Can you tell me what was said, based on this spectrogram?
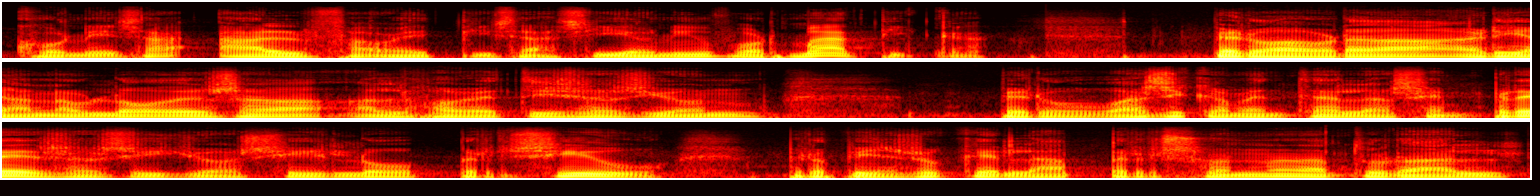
con esa alfabetización informática. Pero ahora Ariana habló de esa alfabetización, pero básicamente de las empresas, y yo así lo percibo. Pero pienso que la persona natural,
